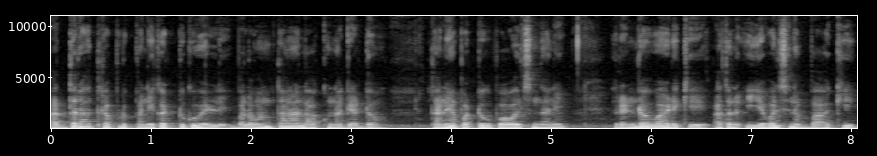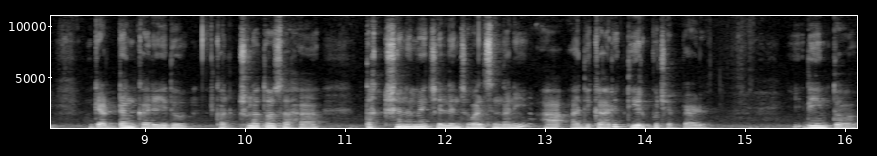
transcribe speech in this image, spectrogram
అర్ధరాత్రప్పుడు పనికట్టుకు వెళ్ళి బలవంతాన లాక్కున్న గడ్డం తనే పట్టుకుపోవలసిందని రెండోవాడికి అతను ఇయ్యవలసిన బాకీ గడ్డం ఖరీదు ఖర్చులతో సహా తక్షణమే చెల్లించవలసిందని ఆ అధికారి తీర్పు చెప్పాడు. దీంతో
